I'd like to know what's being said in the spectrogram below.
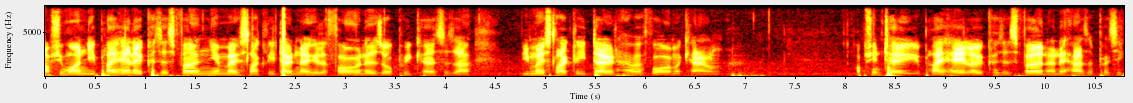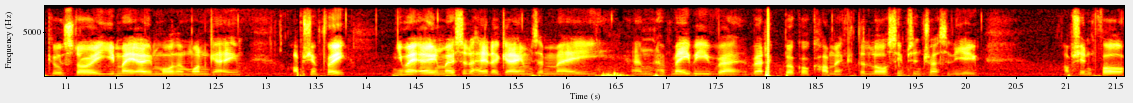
Option 1, you play Halo because it's fun, you most likely don't know who the Forerunners or precursors are, you most likely don't have a forum account. Option 2, you play Halo because it's fun and it has a pretty cool story, you may own more than one game. Option 3, you may own most of the Halo games and may and have maybe read, read a book or comic, the lore seems interesting to you, Option 4.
